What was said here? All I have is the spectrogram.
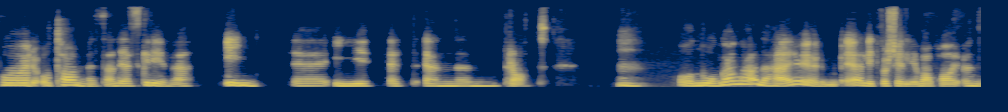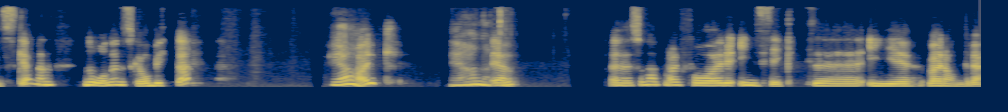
For å ta med seg det skrivet inn i et, en prat. Mm. Og noen ganger, det her er litt forskjellig hva par ønsker, men noen ønsker å bytte ja. ark. Ja, nettopp. Ja. sånn at man får innsikt eh, i hverandre,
